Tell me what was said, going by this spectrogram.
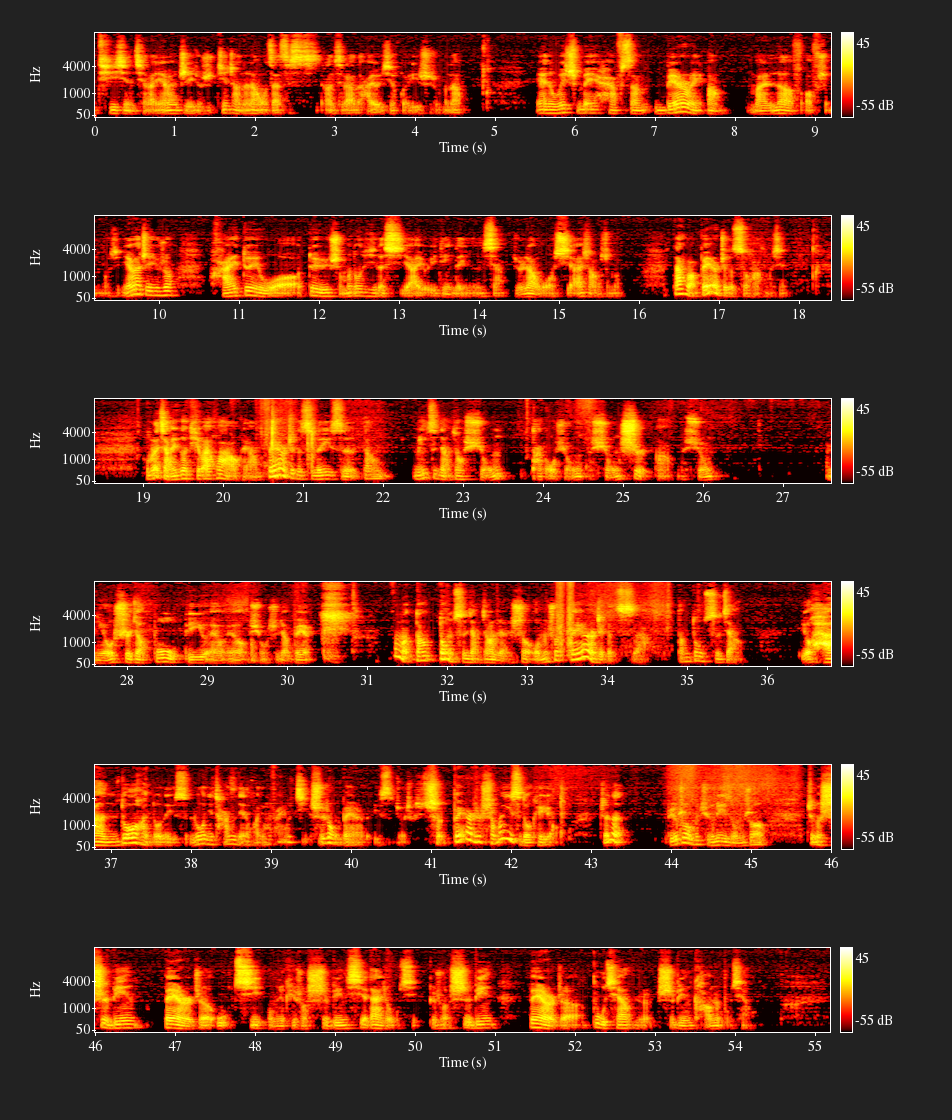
提醒起来，言外之意就是经常能让我再次想起来的，还有一些回忆是什么呢？And which may have some bearing on my love of 什么东西？言外之意就是说，还对我对于什么东西的喜爱有一定的影响，就是让我喜爱上了什么。待会儿 bear 这个词画红线。我们来讲一个题外话，OK 啊，bear 这个词的意思，当名词讲叫熊，大狗熊，熊市啊，熊，牛市叫 bull，b u l l，熊市叫 bear。那么当动词讲叫忍受，我们说 bear 这个词啊，当动词讲有很多很多的意思。如果你查字典的话，你会发现有几十种 bear 的意思，就是是 bear 是什么意思都可以有，真的。比如说我们举个例子，我们说。这个士兵 bear 着武器，我们就可以说士兵携带着武器。比如说士兵 bear 着步枪，就是士兵扛着步枪。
